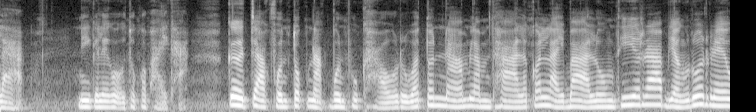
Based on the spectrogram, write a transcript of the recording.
หลาก นี่ก็เรียกว่าอุทกภัยค่ะ เกิดจากฝนตกหนักบนภูเขาหรือว่าต้นน้ำลำธารแล้วก็ไหลบ่าลงที่ราบอย่างรวดเร็ว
